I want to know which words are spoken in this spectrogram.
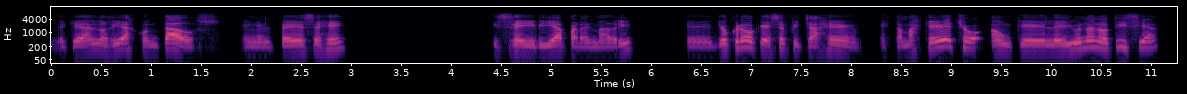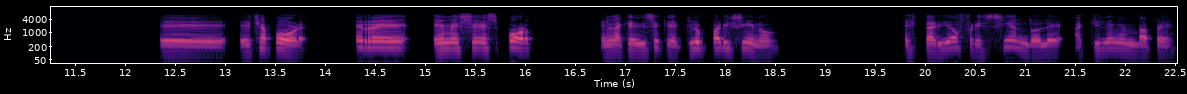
le quedan los días contados en el PSG y se iría para el Madrid. Eh, yo creo que ese fichaje está más que hecho, aunque leí una noticia eh, hecha por RMC Sport en la que dice que el club parisino estaría ofreciéndole a Kylian Mbappé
